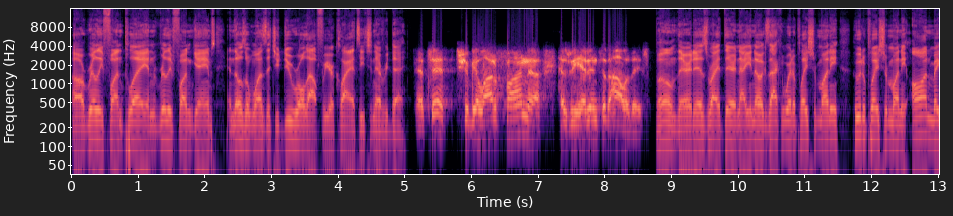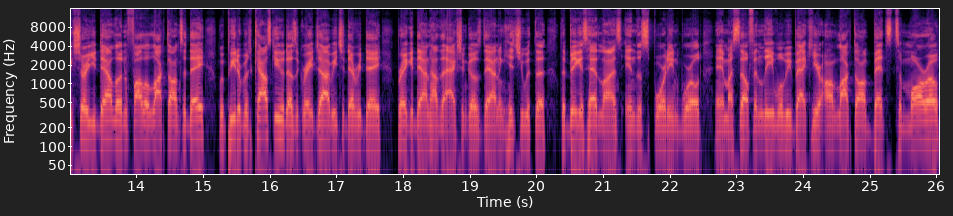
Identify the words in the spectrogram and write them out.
a really fun play and really fun games. And those are ones that you do roll out for your clients each and every day. That's it. Should be a lot of fun uh, as we head into the holidays. Boom, there it is right there. Now you know exactly where to place your money, who to place your money on. Make sure you download and follow Locked On Today with Peter Bukowski, who does a great job each and every day breaking down how the action goes down and hits you with the the biggest headlines in the sporting world. And myself and Lee will be back here on Locked On Bets tomorrow,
